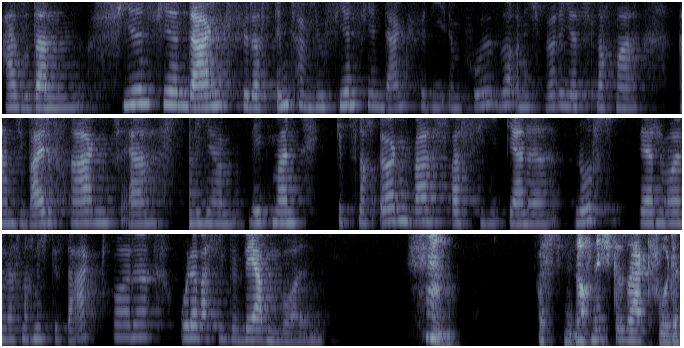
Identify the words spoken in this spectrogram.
also dann vielen, vielen Dank für das Interview, vielen, vielen Dank für die Impulse und ich würde jetzt nochmal an Sie beide fragen. Zuerst, Lydia Wegmann, gibt es noch irgendwas, was Sie gerne loswerden wollen, was noch nicht gesagt wurde oder was Sie bewerben wollen? Hm. Was noch nicht gesagt wurde.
